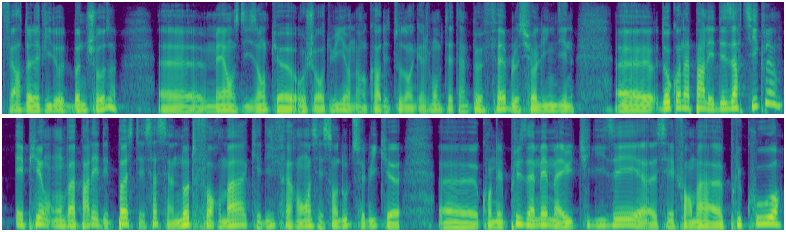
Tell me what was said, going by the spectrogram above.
faire de la vidéo de bonnes choses, euh, mais en se disant qu'aujourd'hui, on a encore des taux d'engagement peut-être un peu faibles sur LinkedIn. Euh, donc, on a parlé des articles, et puis on va parler des posts, et ça, c'est un autre format qui est différent. C'est sans doute celui que, euh, qu'on est le plus à même à utiliser. c'est des formats plus courts.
